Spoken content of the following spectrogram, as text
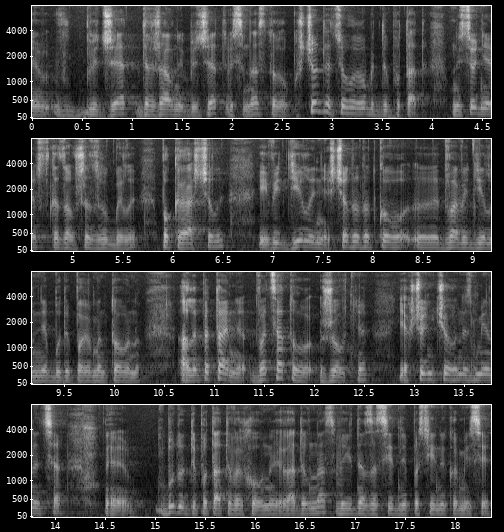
в бюджет, державний бюджет 2018 року. Що для цього робить депутат? Вони сьогодні, я сказав, вже зробили, покращили і відділення. Ще додатково е, два відділення буде поремонтовано. Але питання 20 жовтня, якщо нічого не зміниться, е, будуть депутати Верховної Ради в нас, виїдне засідання постійної комісії.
